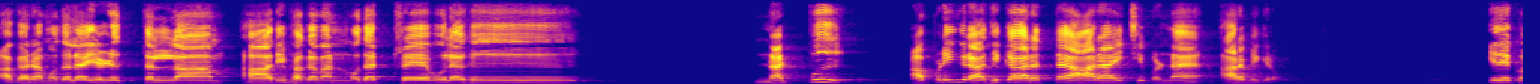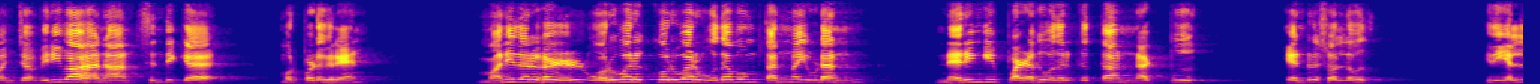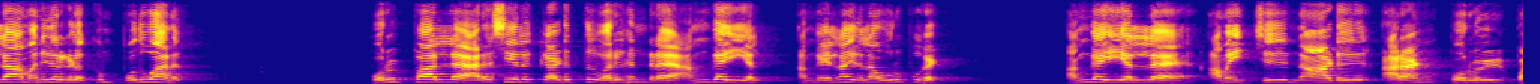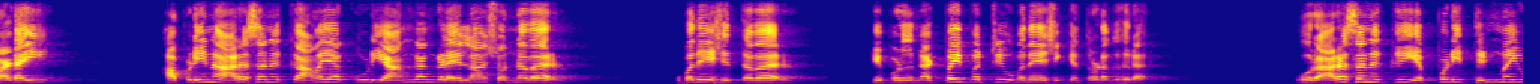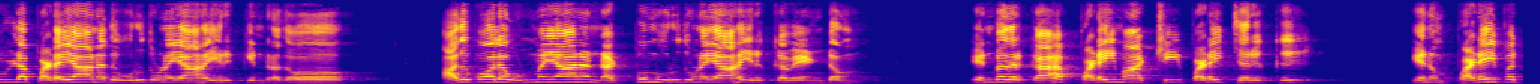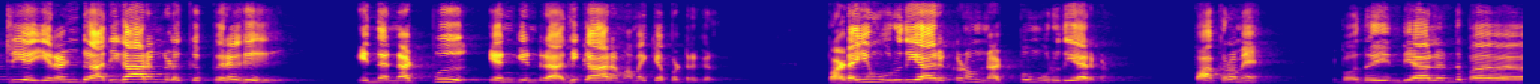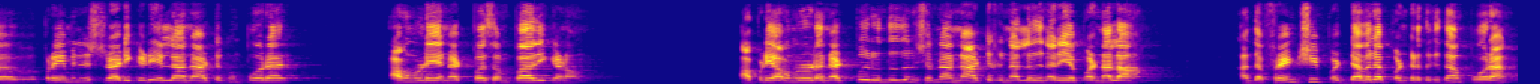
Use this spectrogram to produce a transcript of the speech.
அகர முதல எழுத்தெல்லாம் ஆதிபகவன் முதற்றே உலகு. நட்பு அப்படிங்கிற அதிகாரத்தை ஆராய்ச்சி பண்ண ஆரம்பிக்கிறோம். இதை கொஞ்சம் விரிவாக நான் சிந்திக்க முற்படுகிறேன். மனிதர்கள் ஒருவருக்கொருவர் உதவும் தன்மையுடன் நெருங்கி பழகுவதற்குத்தான் நட்பு என்று சொல்லுவது. இது எல்லா மனிதர்களுக்கும் பொதுவானது. பொருட்பாலில் அரசியலுக்கு அடுத்து வருகின்ற அங்க இயல் அங்க இதெல்லாம் உறுப்புகள். அங்க இயலில் அமைச்சு நாடு அரண் பொருள் படை அப்படின்னு அரசனுக்கு அமையக்கூடிய அங்கங்களை எல்லாம் சொன்னவர் உபதேசித்தவர் இப்பொழுது நட்பை பற்றி உபதேசிக்க தொடங்குகிறார். ஒரு அரசனுக்கு எப்படி திண்மையுள்ள படையானது உறுதுணையாக இருக்கின்றதோ அதுபோல உண்மையான நட்பும் உறுதுணையாக இருக்க வேண்டும். என்பதற்காக படைமாட்சி படைச்செருக்கு எனும் படை பற்றிய இரண்டு அதிகாரங்களுக்கு பிறகு இந்த நட்பு என்கின்ற அதிகாரம் அமைக்கப்பட்டிருக்கிறது. படையும் உறுதியாக இருக்கணும் நட்பும் உறுதியாக இருக்கணும். பார்க்குறோமே. இப்போ வந்து இந்தியாவிலேருந்து இப்போ பிரைம் மினிஸ்டர் அடிக்கடி எல்லா நாட்டுக்கும் போகிறார் அவங்களுடைய நட்பை சம்பாதிக்கணும். அப்படி அவங்களோட நட்பு இருந்ததுன்னு சொன்னால் நாட்டுக்கு நல்லது நிறைய பண்ணலாம். அந்த ஃப்ரெண்ட்ஷிப்பை டெவலப் பண்ணுறதுக்கு தான் போகிறாங்க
